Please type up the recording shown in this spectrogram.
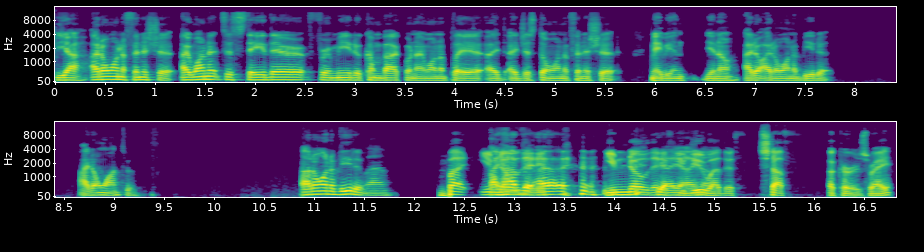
yeah. I don't want to finish it. I want it to stay there for me to come back when I want to play it. I I just don't want to finish it. Maybe in you know I don't I don't want to beat it. I don't want to. I don't want to beat it, man. But you know that the, if, you know that Yeah, if you yeah, do, other stuff occurs, right?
